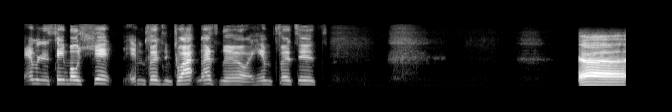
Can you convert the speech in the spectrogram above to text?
having the same old shit. Him versus Brock Lesnar or him versus Uh,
